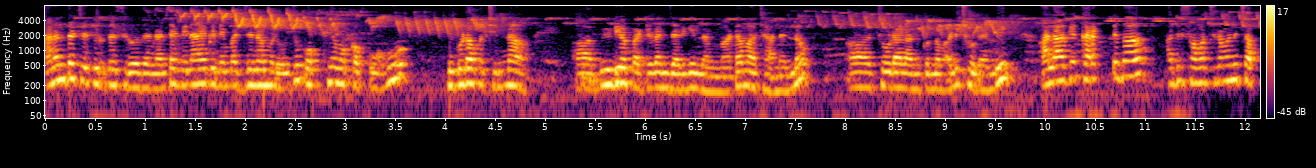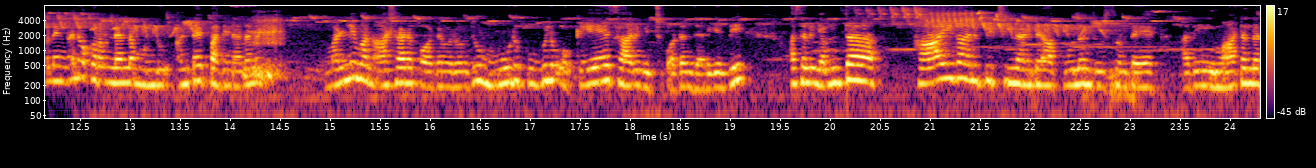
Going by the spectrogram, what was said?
అనంత చతుర్దశి రోజు అంటే వినాయక నిమజ్జనం రోజు ఒకే ఒక పువ్వు ఇది కూడా ఒక చిన్న వీడియో పెట్టడం జరిగిందనమాట మా ఛానల్లో. చూడాలనుకున్న వాళ్ళు చూడండి. అలాగే కరెక్ట్గా అది సంవత్సరం అని చెప్పలేం కానీ ఒక రెండు నెలల ముందు అంటే పది నెలలకి మళ్ళీ మన ఆషాఢ పౌర్ణమి రోజు మూడు పువ్వులు ఒకేసారి విచ్చుకోవడం జరిగింది. అసలు ఎంత హాయిగా అనిపించిందంటే ఆ పూలను చూస్తుంటే అది మాటల్లో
